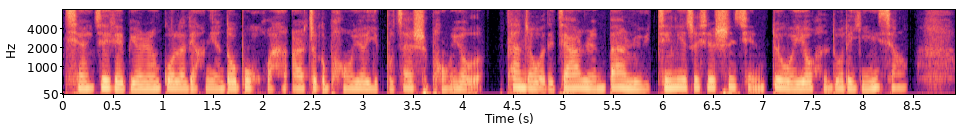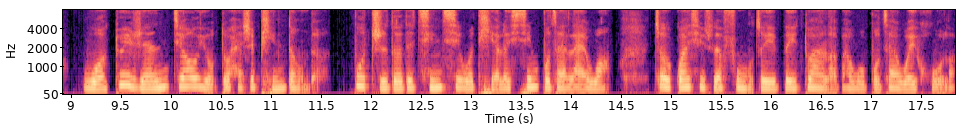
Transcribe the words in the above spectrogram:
钱借给别人，过了两年都不还，而这个朋友也不再是朋友了。看着我的家人、伴侣经历这些事情，对我也有很多的影响。我对人交友都还是平等的，不值得的亲戚我铁了心不再来往。这个关系就在父母这一辈断了吧，我不再维护了。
